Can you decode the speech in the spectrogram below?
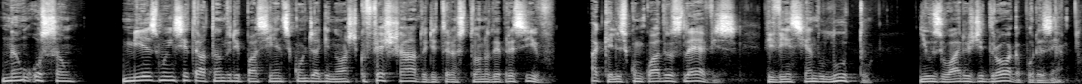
não o são, mesmo em se tratando de pacientes com diagnóstico fechado de transtorno depressivo, aqueles com quadros leves, vivenciando luto e usuários de droga, por exemplo.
